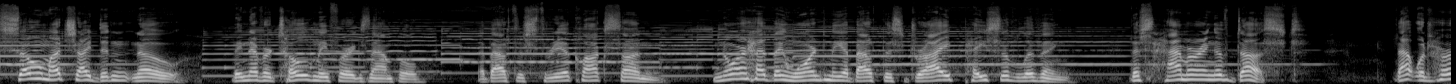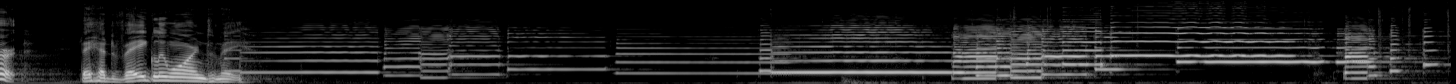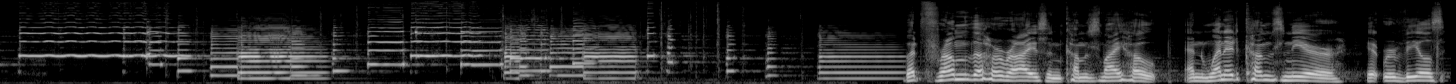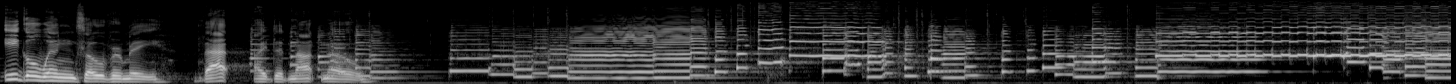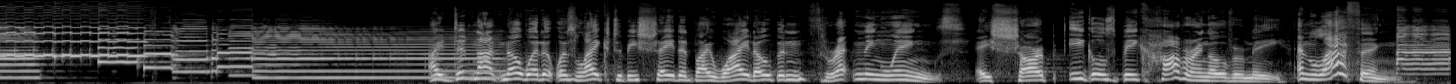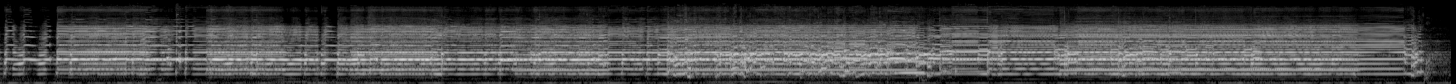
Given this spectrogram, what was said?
so much I didn't know. They never told me, for example, about this three o'clock sun, nor had they warned me about this dry pace of living, this hammering of dust. That would hurt. They had vaguely warned me. But from the horizon comes my hope, and when it comes near, it reveals eagle wings over me. That I did not know. I did not know what it was like to be shaded by wide open, threatening wings, a sharp eagle's beak hovering over me and laughing.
